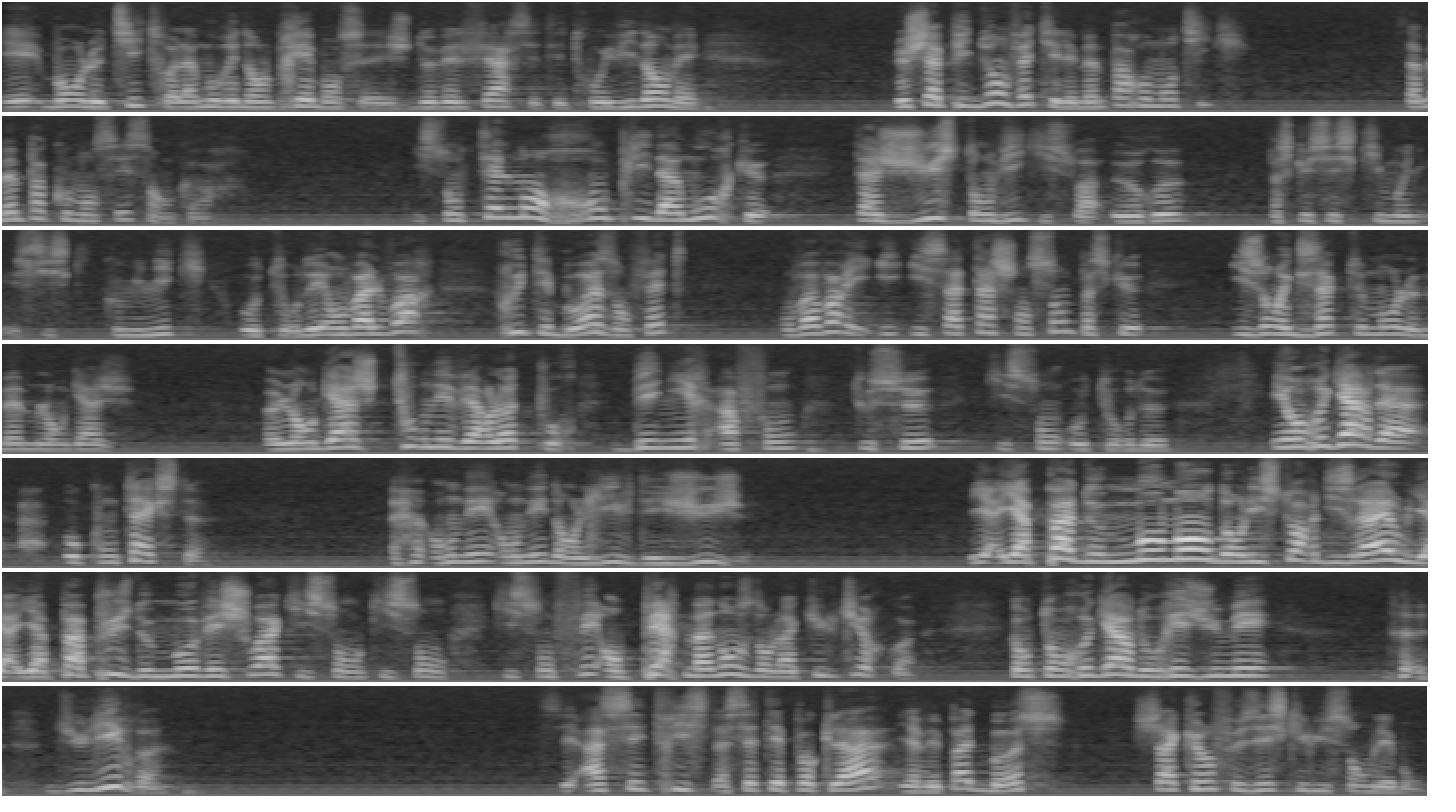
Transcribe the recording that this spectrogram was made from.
Et bon, le titre, L'amour est dans le pré, bon, je devais le faire, c'était trop évident, mais le chapitre 2, en fait, il n'est même pas romantique. Ça n'a même pas commencé, ça encore. Ils sont tellement remplis d'amour que tu as juste envie qu'ils soient heureux, parce que c'est ce qui, ce qui communique autour d'eux. On va le voir, Ruth et Boaz, en fait, on va voir, ils s'attachent ensemble parce qu'ils ont exactement le même langage. Un langage tourné vers l'autre pour bénir à fond tous ceux qui sont autour d'eux. Et on regarde au contexte. On est, dans le livre des juges. Il n'y a, pas de moment dans l'histoire d'Israël où il n'y a, pas plus de mauvais choix qui sont, faits en permanence dans la culture. Quand on regarde au résumé du livre, c'est assez triste. À cette époque-là, il n'y avait pas de boss. Chacun faisait ce qui lui semblait bon.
